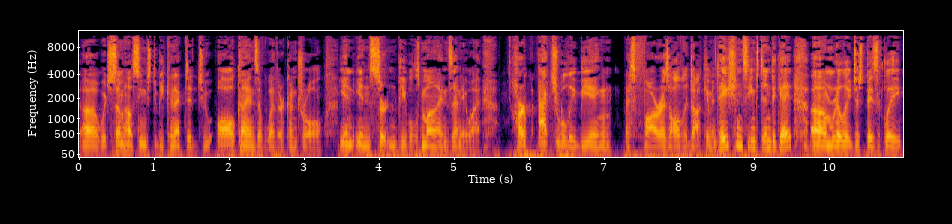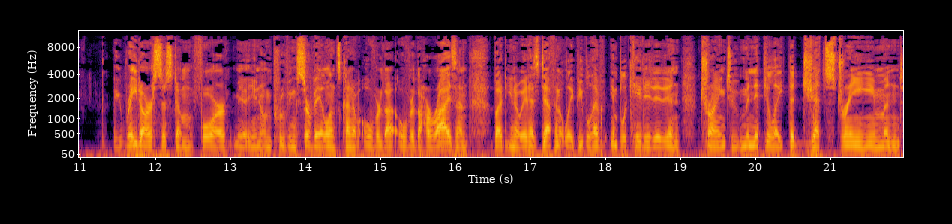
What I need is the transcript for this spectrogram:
uh, which somehow seems to be connected to all kinds of weather control in in certain people's minds anyway. HAARP actually being, as far as all the documentation seems to indicate, um, really just basically a radar system for you know improving surveillance kind of over the over the horizon but you know it has definitely people have implicated it in trying to manipulate the jet stream and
